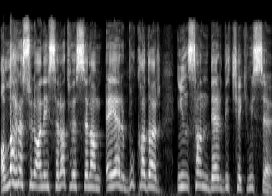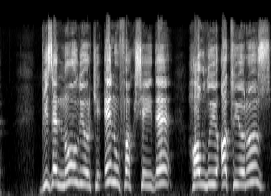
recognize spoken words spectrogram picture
Allah Resulü aleyhissalatü vesselam eğer bu kadar insan derdi çekmişse bize ne oluyor ki en ufak şeyde havluyu atıyoruz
